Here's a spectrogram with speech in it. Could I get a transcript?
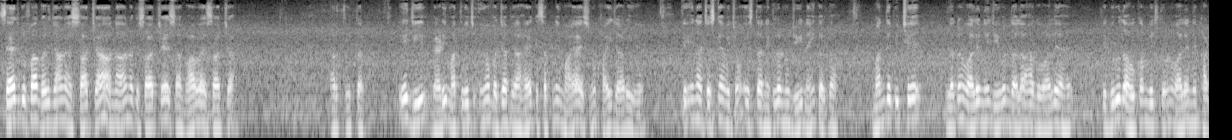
ਸਹਿਜ ਗੁਫਾ ਘਰ ਜਾਣ, ਸਾਚਾ ਨਾਨਕ ਸਾਚੇ ਸਭਾਵੈ ਸਾਚਾ। ਅਰਥ ਉਤਰ, ਇਹ ਜੀਵ ਬੈੜੀ ਮਤ ਵਿੱਚ ਇਉਂ ਵੱਜਾ ਪਿਆ ਹੈ ਕਿ ਸਪਨੀ ਮਾਇਆ ਇਸ ਨੂੰ ਖਾਈ ਜਾ ਰਹੀ ਹੈ ਤੇ ਇਹਨਾਂ ਚਸਕਿਆਂ ਵਿੱਚੋਂ ਇਸ ਦਾ ਨਿਕਲਣ ਨੂੰ ਜੀ ਨਹੀਂ ਕਰਦਾ। ਮਨ ਦੇ ਪਿੱਛੇ ਲੱਗਣ ਵਾਲੇ ਨੇ ਜੀਵਨ ਦਾ ਲਾਹਾ ਗਵਾ ਲਿਆ ਹੈ ਤੇ ਗੁਰੂ ਦਾ ਹੁਕਮ ਵਿੱਚ ਤੁਰਨ ਵਾਲੇ ਨੇ ਖੱਟ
